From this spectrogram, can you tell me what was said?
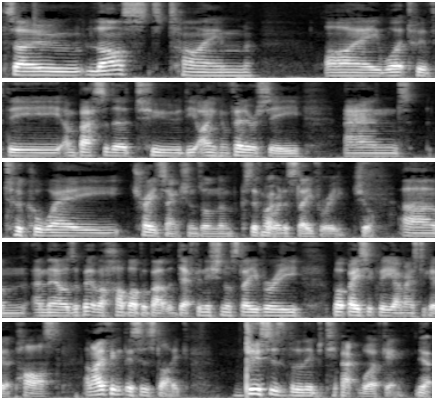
so last time I worked with the ambassador to the Iron Confederacy and took away trade sanctions on them because they've got Right. rid of slavery. Sure. Um, and there was a bit of a hubbub about the definition of slavery, but basically I managed to get it passed. And I think this is like this is the Liberty Pact working. Yeah.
